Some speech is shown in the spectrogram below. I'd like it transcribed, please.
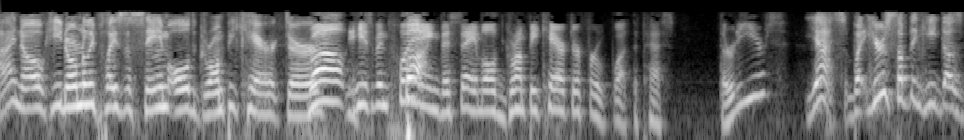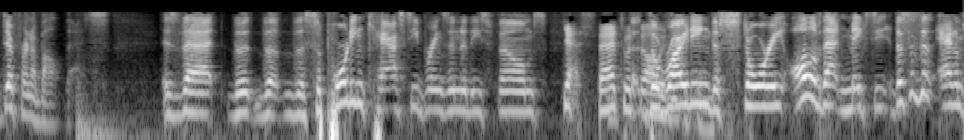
I know he normally plays the same old grumpy character. Well, he's been playing the same old grumpy character for what the past thirty years. yes, but here's something he does different about this: is that the the the supporting cast he brings into these films, Yes, that's what's the, the writing, the story, all of that makes he, this isn't Adam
